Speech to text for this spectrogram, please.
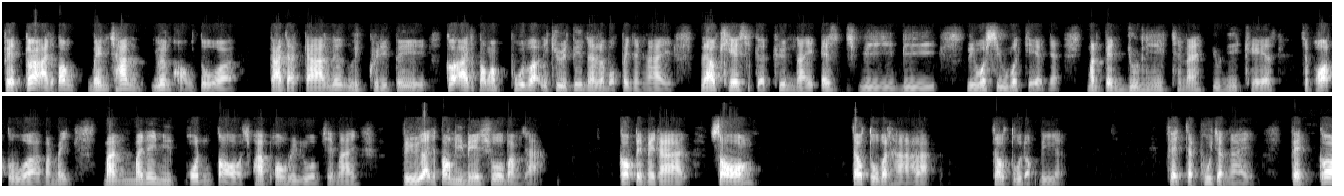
เฟดก็อาจจะต้องเมนชั่นเรื่องของตัวการจัดการเรื่อง liquidity ก็อาจจะต้องมาพูดว่า liquidity ในระบบเป็นยังไง แล้วเคสที่เกิดขึ้นใน SVB หรือว่า Silvergate เนี่ยมันเป็น unique ใช่ไหม unique case เฉพาะตัวมันไม่ มันไม่ได้มีผลต่อสภาพคล่องโดยรวมใช่ไหม หรืออาจจะต้องมีเมชชัวบางอย่าง ก็เป็นไปได้สองเจ้าตัวปัญหาล่ะ เจ้าตัวดอกเบี้ยเฟดจะพูดยังไง เฟดก็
